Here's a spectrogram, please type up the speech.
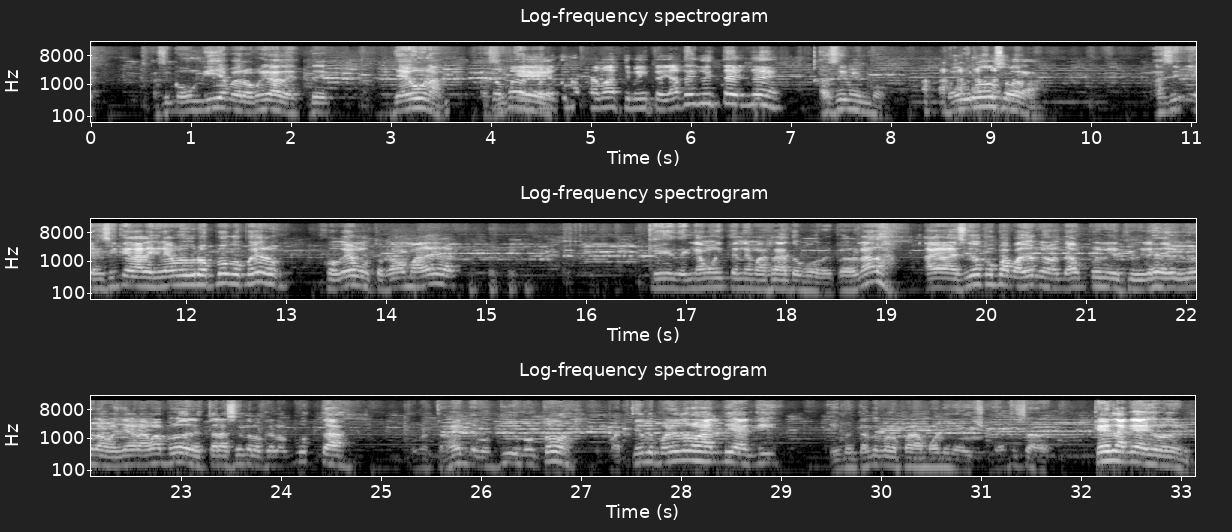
Así con un guía, pero mira, de, de, de una. Así que, que tú me llamaste y me dijiste, ya tengo internet. así mismo. Me duró dos horas. Así, así que la alegría me duró poco, pero juguemos, tocamos madera. Que tengamos internet más rato por hoy. Pero nada, agradecido con Papá Dios que nos da un privilegio de vivir una mañana más, brother, estar haciendo lo que nos gusta, con nuestra gente, contigo y con todos, compartiendo y poniéndonos al día aquí, inventando con los Paramorning Edition. Ya tú sabes. ¿Qué es la que hay, brother?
